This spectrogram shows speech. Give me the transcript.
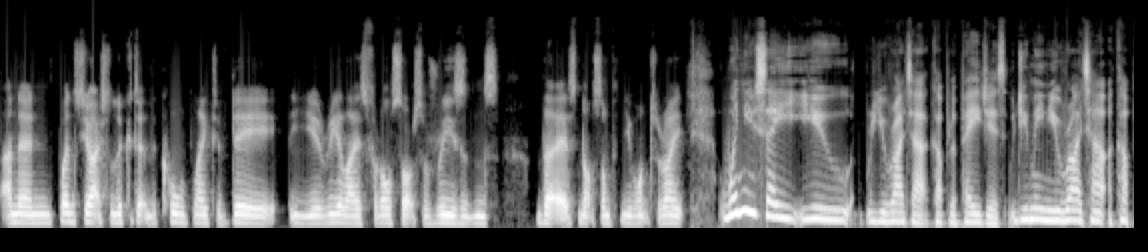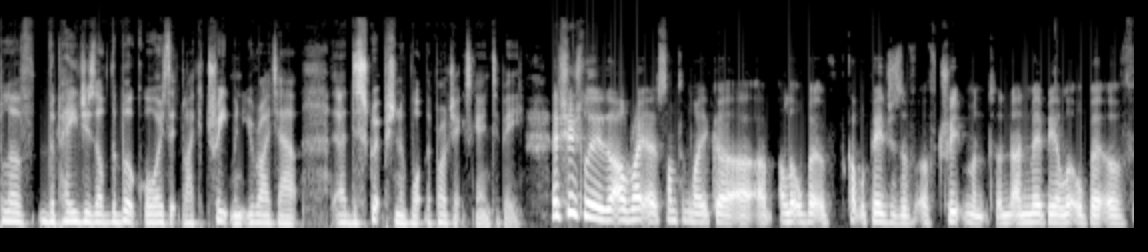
And then once you actually look at it in the cold light of day, you realize for all sorts of reasons that it's not something you want to write. When you say you you write out a couple of pages, do you mean you write out a couple of the pages of the book, or is it like a treatment? You write out a description of what the project's going to be. It's usually that I'll write out something like a, a, a little bit of a couple of pages of, of treatment, and, and maybe a little bit of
